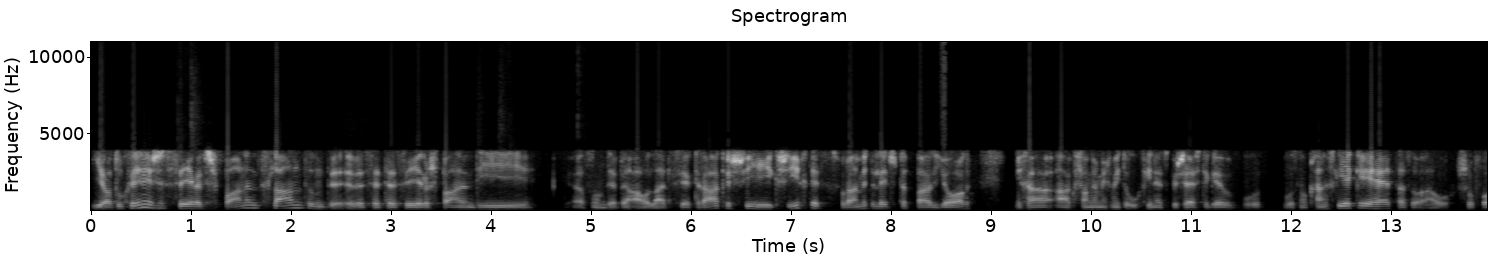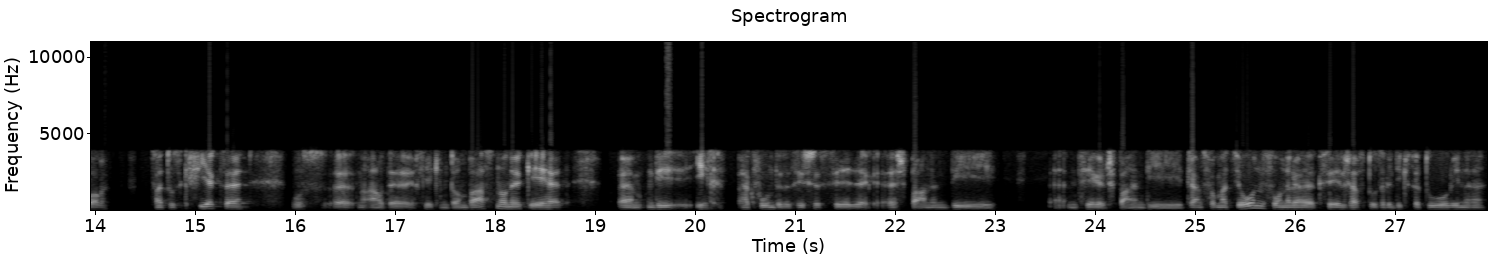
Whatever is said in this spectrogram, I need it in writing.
Ja, die Ukraine ist ein sehr spannendes Land und äh, es hat eine sehr spannende also und eben auch leider sehr tragische Geschichte, jetzt, vor allem in den letzten paar Jahren. Ich habe angefangen, mich mit der Ukraine zu beschäftigen, wo, wo es noch keinen Krieg gegeben hat, also auch schon vor 2014, wo es äh, auch den Krieg im Donbass noch nicht gegeben hat. Ähm, und ich, ich habe gefunden, das ist eine sehr spannende, äh, eine sehr spannende Transformation von einer Gesellschaft aus einer Diktatur in eine,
